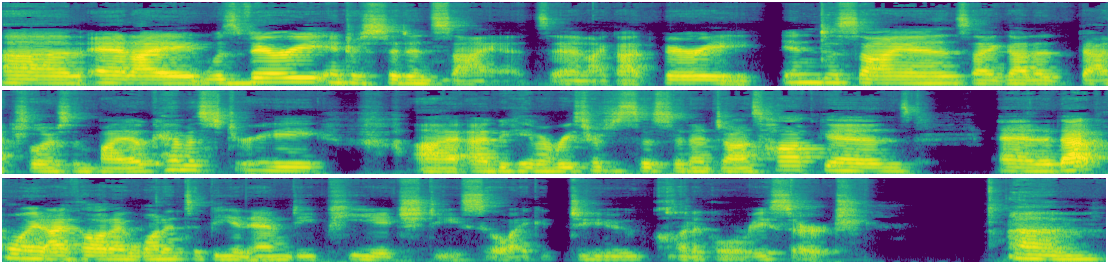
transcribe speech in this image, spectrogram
Um, and I was very interested in science and I got very into science. I got a bachelor's in biochemistry. I, I became a research assistant at Johns Hopkins. And at that point, I thought I wanted to be an MD PhD so I could do clinical research. Um,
